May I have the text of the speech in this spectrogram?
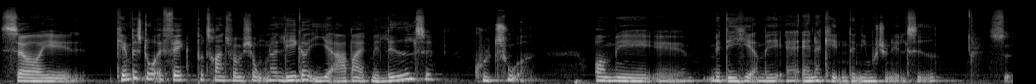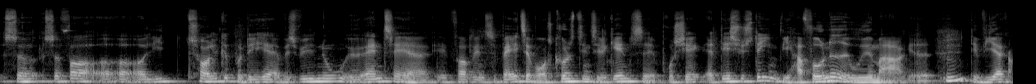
Så øh, kæmpe stor effekt på transformationer ligger i at arbejde med ledelse, kultur og med, øh, med det her med at anerkende den emotionelle side. Så, så, så for at, at, lige tolke på det her, hvis vi nu øh, antager, øh, for at vende tilbage til vores kunstig intelligens-projekt, at det system, vi har fundet ude i markedet, mm. det virker.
